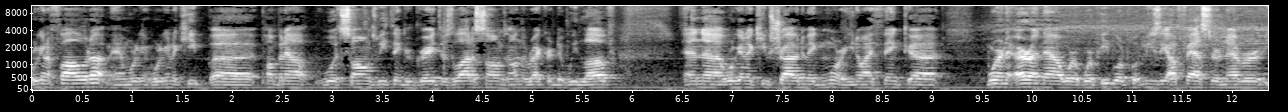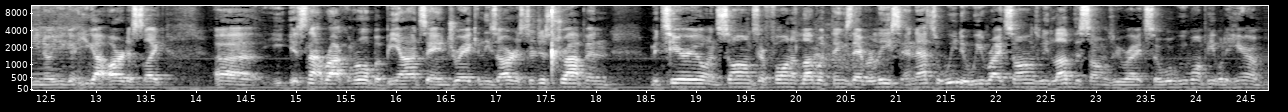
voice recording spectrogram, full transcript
we're going to follow it up, man. We're gonna, we're going to keep uh, pumping out what songs we think are great. There's a lot of songs on the record that we love, and uh, we're going to keep striving to make more. You know, I think. Uh, we're in an era now where, where people are putting music out faster than ever. You know, you got you got artists like uh, it's not rock and roll, but Beyonce and Drake and these artists they're just dropping material and songs. They're falling in love with things they release, and that's what we do. We write songs. We love the songs we write, so we, want people to hear them,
